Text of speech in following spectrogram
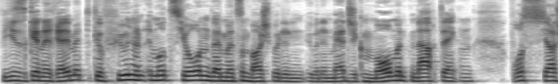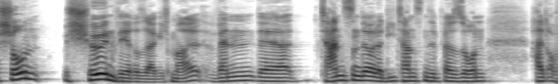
Wie ist es generell mit Gefühlen und Emotionen, wenn wir zum Beispiel den, über den Magic Moment nachdenken, wo es ja schon schön wäre, sag ich mal, wenn der Tanzende oder die tanzende Person halt auch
